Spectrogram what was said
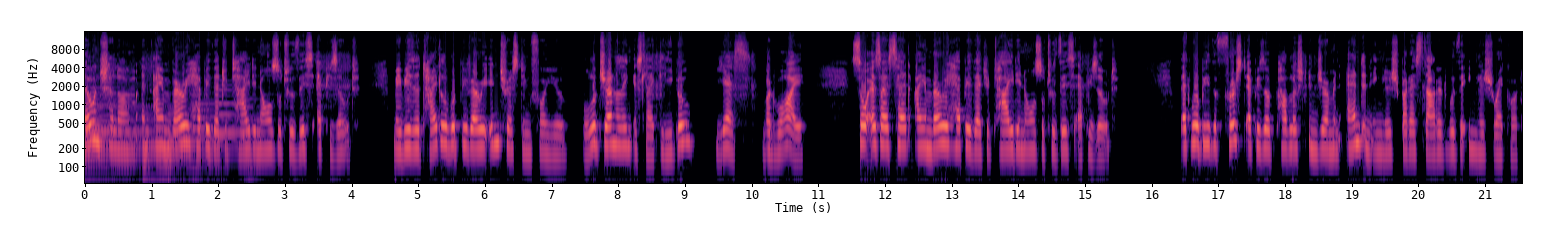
Hello and shalom, and I am very happy that you tied in also to this episode. Maybe the title would be very interesting for you. Bullet journaling is like Lego? Yes, but why? So, as I said, I am very happy that you tied in also to this episode. That will be the first episode published in German and in English, but I started with the English record.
